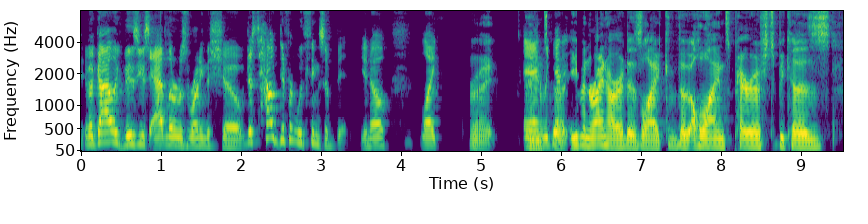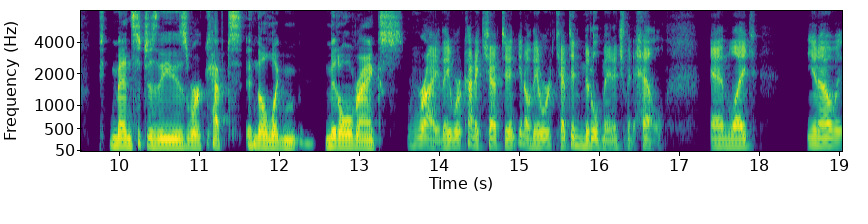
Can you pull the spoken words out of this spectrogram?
if a guy like Vizius Adler was running the show, just how different would things have been? You know, like Right. and, we get uh, even Reinhardt is like the alliance perished because men such as these were kept in the like middle ranks. Right. They were kind of kept in, you know, they were kept in middle management hell. And like, you know,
